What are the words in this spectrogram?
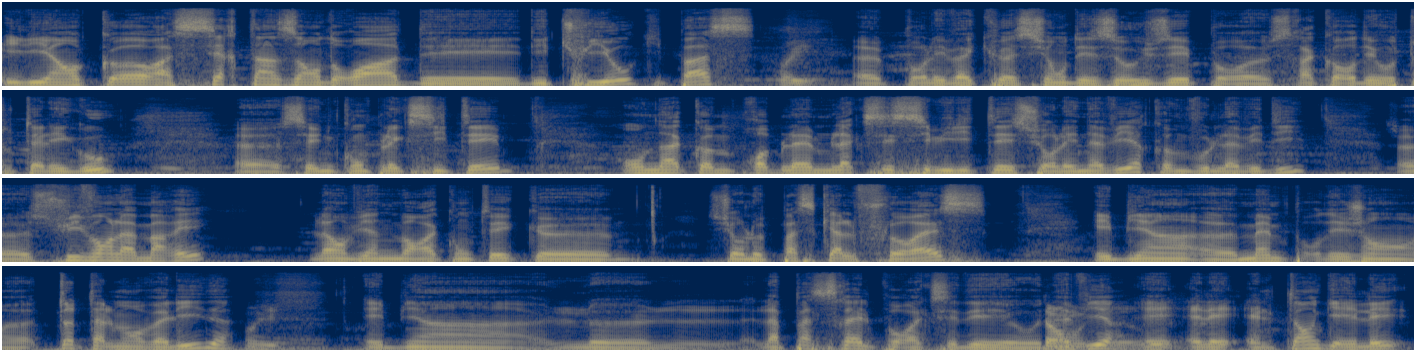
Il y a encore à certains endroits des, des tuyaux qui passent euh, pour l'évacuation des eaux usées pour euh, se raccorder au tout à l'égout. Euh, c'est une complexité. On a comme problème l'accessibilité sur les navires, comme vous l'avez dit, suivant la marée. Là, on vient de me raconter que sur le Pascal Flores, eh bien, même pour des gens totalement valides, eh bien, le, la passerelle pour accéder au navire, elle, est, elle tangue et elle est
